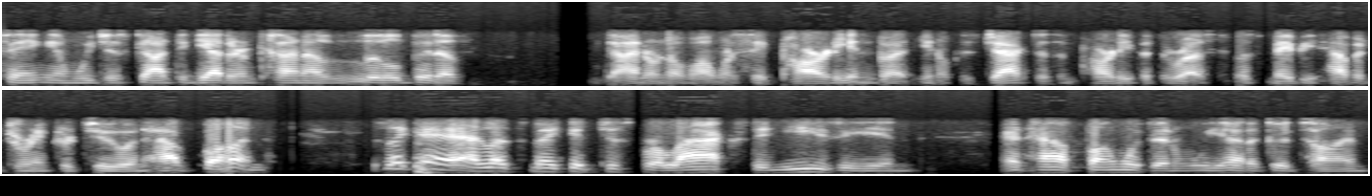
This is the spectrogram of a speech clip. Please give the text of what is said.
thing, and we just got together and kind of a little bit of, I don't know if I want to say partying, but you know, because Jack doesn't party, but the rest of us maybe have a drink or two and have fun. It's like, yeah, let's make it just relaxed and easy, and and have fun with it. And we had a good time.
